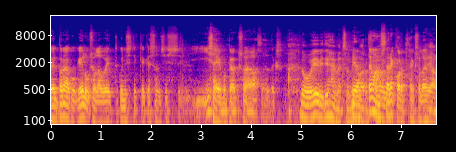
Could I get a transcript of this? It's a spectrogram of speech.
veel praegugi elus olevaid kunstnikke, kes on siis ise juba peaaegu sajaaastased, eks. no Eevi Tihemets on minu arust. tema on vist rekord, eks ole. ja,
